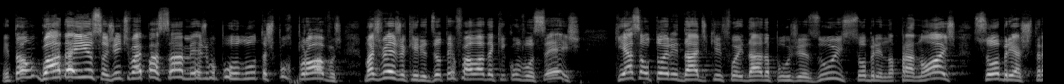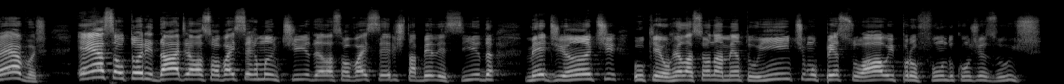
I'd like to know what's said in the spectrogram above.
Então, guarda isso, a gente vai passar mesmo por lutas, por provas. Mas veja, queridos, eu tenho falado aqui com vocês que essa autoridade que foi dada por Jesus para nós sobre as trevas, essa autoridade ela só vai ser mantida, ela só vai ser estabelecida mediante o que? Um relacionamento íntimo, pessoal e profundo com Jesus.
